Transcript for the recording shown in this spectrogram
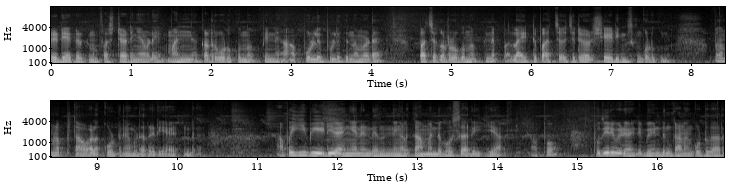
റെഡിയാക്കി എടുക്കണം. ഫസ്റ്റായിട്ട് ഞാൻ ഇവിടെ മഞ്ഞ കളർ കൊടുക്കുന്നു. പിന്നെ ആ പുള്ളി പുള്ളിക്ക് നമ്മുടെ പച്ച കളർ കൊടുക്കുന്നു. പിന്നെ ലൈറ്റ് പച്ച വെച്ചിട്ട് ഒരു ഷെയ്ഡിങ്സും കൊടുക്കുന്നു. അപ്പോൾ നമ്മൾ തവള കൂട്ടനും ഇവിടെ റെഡി ആയിട്ടുണ്ട്. അപ്പോൾ ഈ വീഡിയോ എങ്ങനെയുണ്ടെന്ന് നിങ്ങൾ കമന്റ് ബോക്സ് അറിയിക്കുക. അപ്പോൾ പുതിയൊരു വീഡിയോ ആയിട്ട് വീണ്ടും കാണാൻ കൂട്ടുകാർ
